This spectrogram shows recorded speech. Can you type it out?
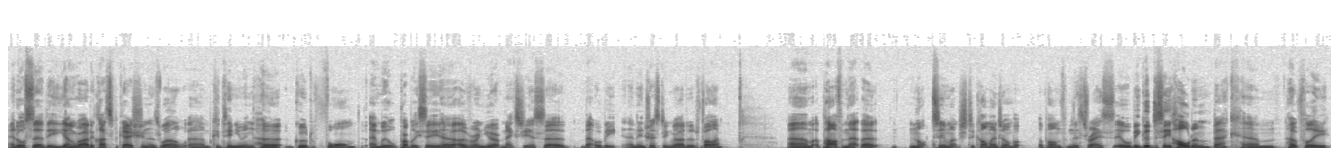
and also the young rider classification as well, um, continuing her good form. And we'll probably see her over in Europe next year, so that will be an interesting rider to follow. Um, apart from that, though, not too much to comment on upon from this race. It will be good to see Holden back. Um, hopefully,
